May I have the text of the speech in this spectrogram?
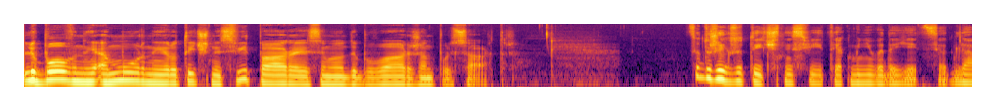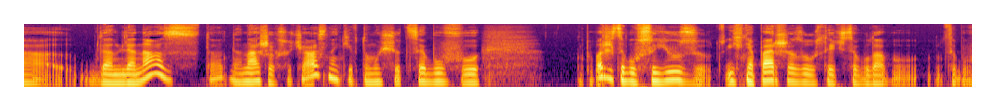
Любовний, амурний, еротичний світ пари Симона Дебувар, Жан-Поль Сартр. Це дуже екзотичний світ, як мені видається, для для, для нас, та, для наших сучасників, тому що це був по-перше, це був союз, їхня перша зустріч, це була це був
